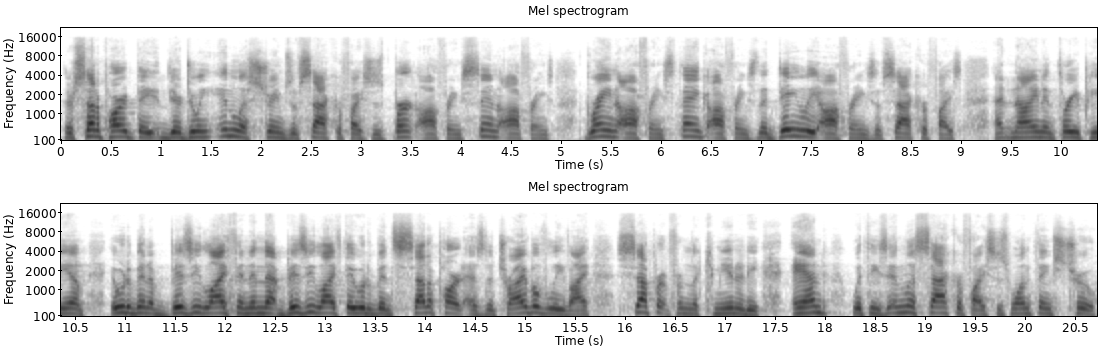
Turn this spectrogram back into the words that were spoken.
They're set apart. They, they're doing endless streams of sacrifices, burnt offerings, sin offerings, grain offerings, thank offerings, the daily offerings of sacrifice at 9 and 3 p.m. It would have been a busy life. And in that busy life, they would have been set apart as the tribe of Levi, separate from the community. And with these endless sacrifices, one thing's true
